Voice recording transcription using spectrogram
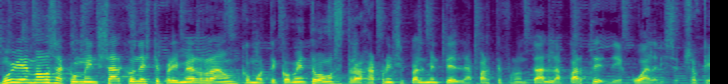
Muy bien, vamos a comenzar con este primer round. Como te comento, vamos a trabajar principalmente la parte frontal, la parte de cuádriceps. Ok,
